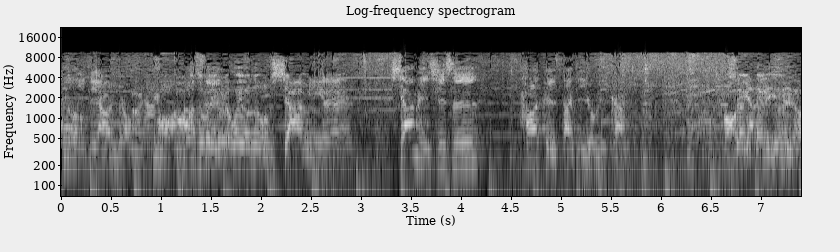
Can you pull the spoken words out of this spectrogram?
菇一定要有。为什么有人会用那种虾米呢？虾米其实它可以代替鱿鱼干。虾米代替鱿鱼干。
